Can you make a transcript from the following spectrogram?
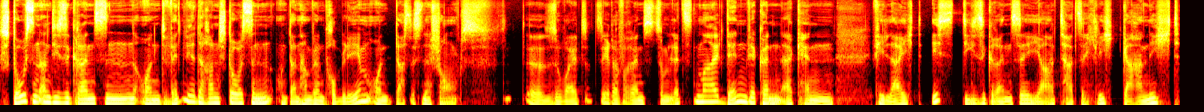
stoßen an diese Grenzen und wenn wir daran stoßen und dann haben wir ein Problem und das ist eine Chance. Äh, soweit die Referenz zum letzten Mal, denn wir können erkennen, vielleicht ist diese Grenze ja tatsächlich gar nicht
